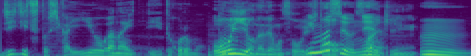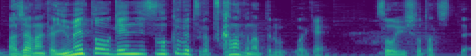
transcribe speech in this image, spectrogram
事実としか言いようがないっていうところも、多いよね、でもそういう人。いますよね最近。うん。あ、じゃあなんか夢と現実の区別がつかなくなってるわけ？そういう人たちって。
